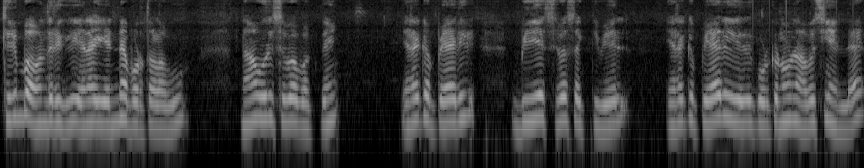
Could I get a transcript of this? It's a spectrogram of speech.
திரும்ப வந்திருக்கு. எனக்கு என்னை பொறுத்தளவு நான் ஒரு சிவபக்தன். எனக்கு பேர் பிஏ சிவசக்திவேல். எனக்கு பேர் இது கொடுக்கணும்னு அவசியம் இல்லை.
